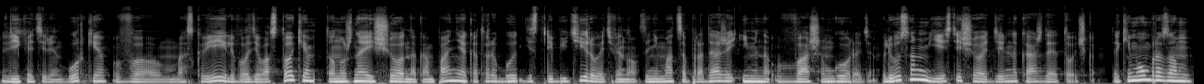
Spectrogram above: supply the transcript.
в Екатеринбурге, в Москве или Владивостоке, то нужна еще одна компания, которая будет дистрибьютировать вино, заниматься продажей именно в вашем городе. Плюсом есть еще отдельно каждая точка. Таким образом,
